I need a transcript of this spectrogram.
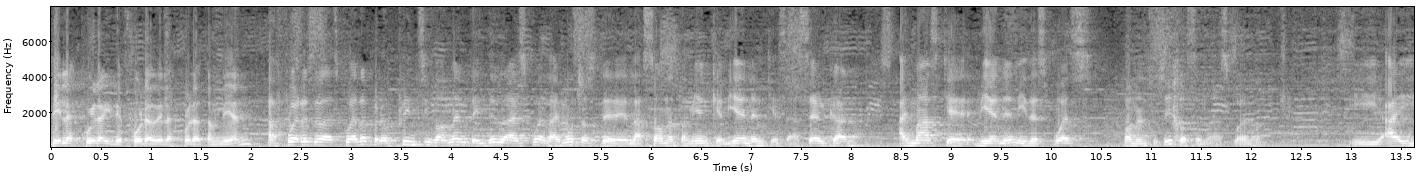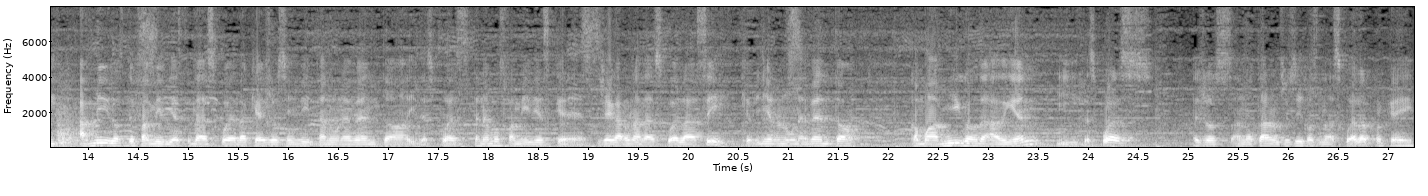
¿De la escuela y de fuera de la escuela también? Afuera de la escuela, pero principalmente de la escuela. Hay muchos de la zona también que vienen, que se acercan. Hay más que vienen y después ponen sus hijos en la escuela y hay amigos de familias de la escuela que ellos invitan a un evento y después tenemos familias que llegaron a la escuela así, que vinieron a un evento como amigo de alguien y después ellos anotaron sus hijos en la escuela porque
